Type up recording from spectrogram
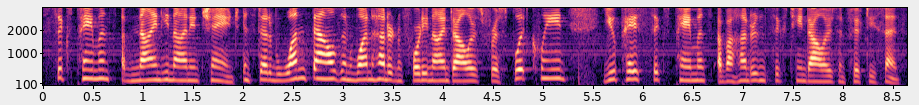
six payments of 99 and change. Instead of $1,149 for a split queen, you pay six payments of $116.50.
